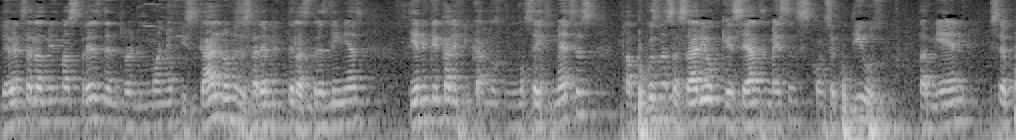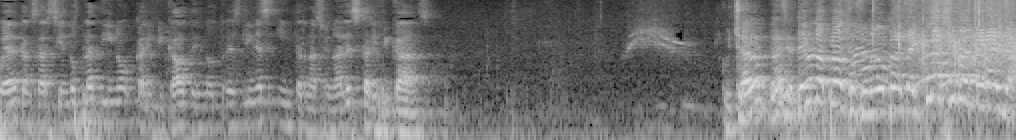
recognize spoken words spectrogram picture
Deben ser las mismas tres dentro del mismo año fiscal, no necesariamente las tres líneas tienen que calificar los mismos seis meses, tampoco es necesario que sean meses consecutivos. También se puede alcanzar siendo platino calificado teniendo tres líneas internacionales calificadas. ¿Escucharon? Gracias. Denle un aplauso su nuevo plata y próximo Esmeralda.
